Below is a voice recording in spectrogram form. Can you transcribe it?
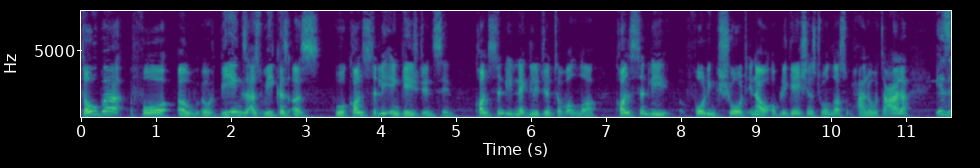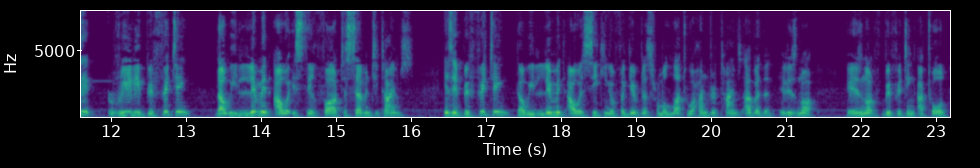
توبة for uh, uh, beings as weak as us who are constantly engaged in sin constantly negligent of Allah constantly falling short in our obligations to Allah subhanahu wa ta'ala is it really befitting that we limit our istighfar to 70 times Is it befitting that we limit our seeking of forgiveness from Allah to a 100 times abadan? It is not. It is not befitting at all.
